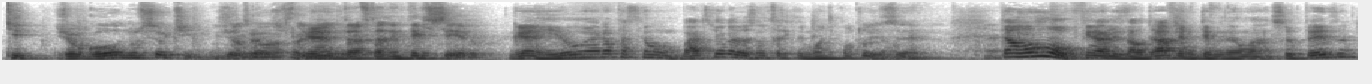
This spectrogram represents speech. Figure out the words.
que jogou no seu time. Jogou, foi Grande. draftado em terceiro. Gran Hill era pra ser um bate jogador, se não fosse aquele monte de contusão. é. né? Então vamos finalizar o draft, já não teve nenhuma surpresa.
